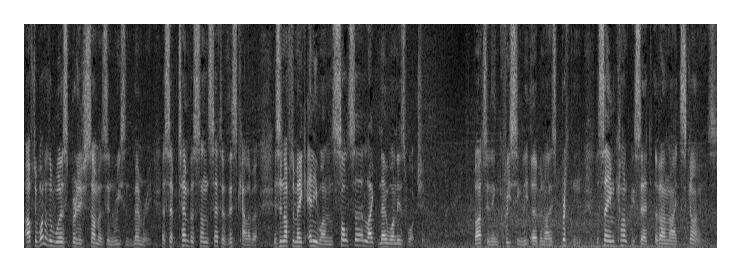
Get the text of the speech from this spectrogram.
After one of the worst British summers in recent memory, a September sunset of this calibre is enough to make anyone salsa like no one is watching. But in increasingly urbanised Britain, the same can't be said of our night skies.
